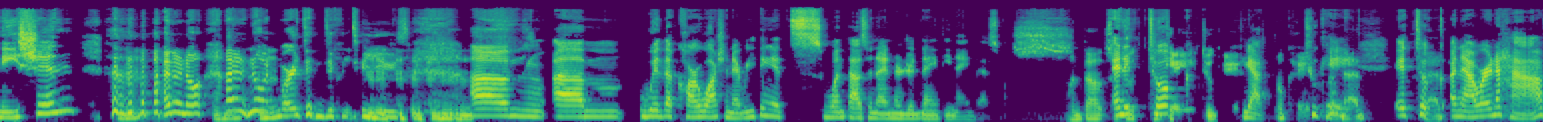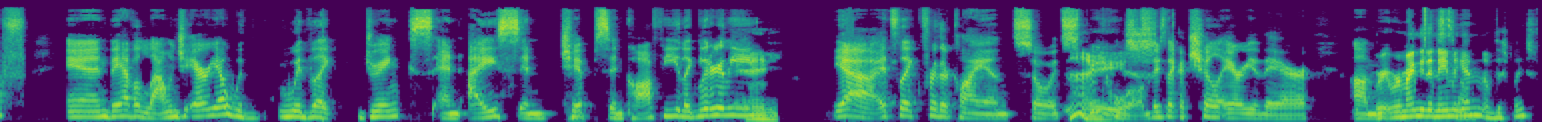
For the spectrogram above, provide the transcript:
Mhm. i don't know i don't know Mhm. what word to, do, to use um um with a car wash and everything it's 1999 pesos One thousand and it took- two K. yeah Okay, 2K. it took an hour and a half and they have a lounge area with with like drinks and ice and chips and coffee like literally yeah, it's like for their clients, so it's pretty cool. There's like a chill area there. Um, Re- remind me the name so- again of this place.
